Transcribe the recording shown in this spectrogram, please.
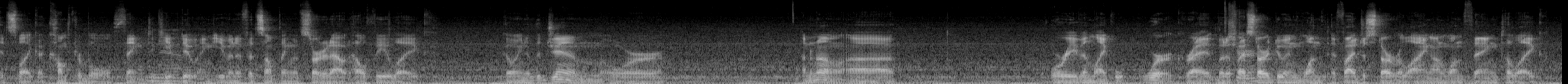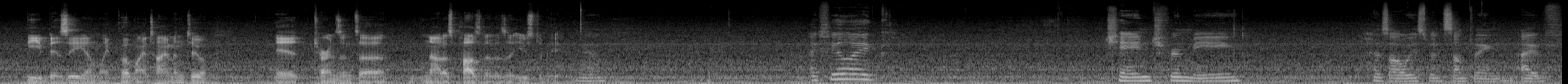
it's like a comfortable thing to keep doing, even if it's something that started out healthy, like going to the gym or I don't know, uh, or even like work, right? But if I start doing one, if I just start relying on one thing to like be busy and like put my time into, it turns into not as positive as it used to be. Yeah. I feel like change for me has always been something I've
